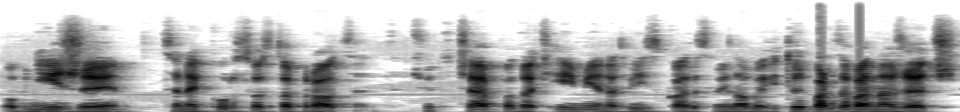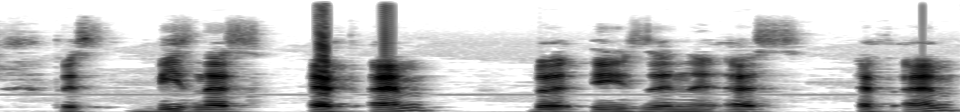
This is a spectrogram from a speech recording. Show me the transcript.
obniży cenę kursu o 100%. Czyli trzeba podać imię, nazwisko, adres mailowy i tu bardzo ważna rzecz, to jest biznes FM, B i zyny S FM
